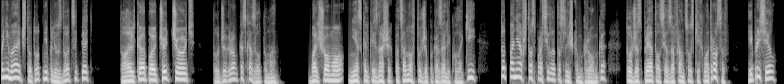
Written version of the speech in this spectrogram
Понимает, что тут не плюс двадцать пять. «Только по чуть-чуть», — тут же громко сказал Туман. Большому несколько из наших пацанов тут же показали кулаки. Тот, поняв, что спросил это слишком громко, тут же спрятался за французских матросов и присел,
